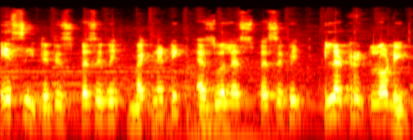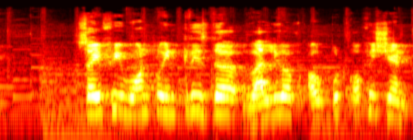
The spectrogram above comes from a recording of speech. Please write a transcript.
AC that is specific magnetic as well as specific electric loading. So if we want to increase the value of output coefficient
